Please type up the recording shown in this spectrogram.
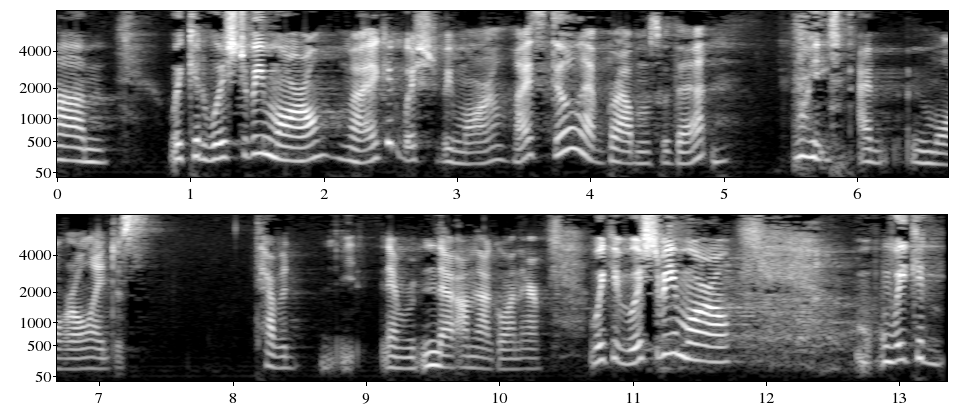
Um, we could wish to be moral. I could wish to be moral. I still have problems with that. I'm moral. I just have a, never, no, I'm not going there. We could wish to be moral. We could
